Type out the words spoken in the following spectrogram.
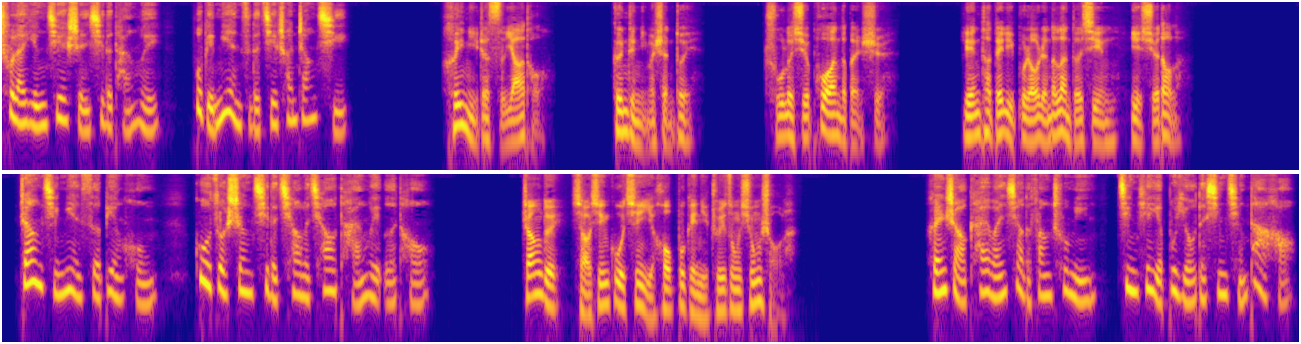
出来迎接沈西的谭维不给面子的揭穿张琪，嘿，你这死丫头，跟着你们沈队，除了学破案的本事，连他得理不饶人的烂德行也学到了。张琪面色变红，故作生气的敲了敲谭维额头。张队，小心顾青以后不给你追踪凶手了。很少开玩笑的方初明今天也不由得心情大好。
